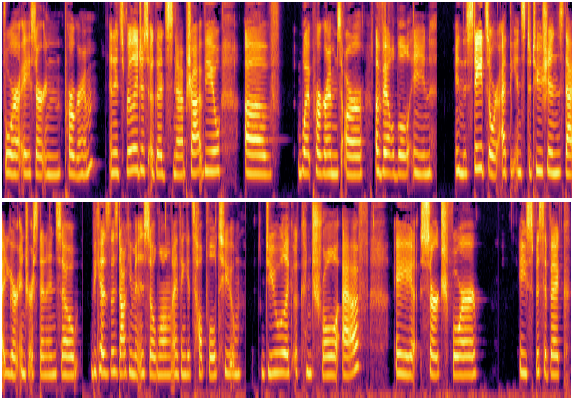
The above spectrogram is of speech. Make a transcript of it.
for a certain program. And it's really just a good snapshot view of what programs are available in in the states or at the institutions that you're interested in. So, because this document is so long, I think it's helpful to do like a control F, a search for a specific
